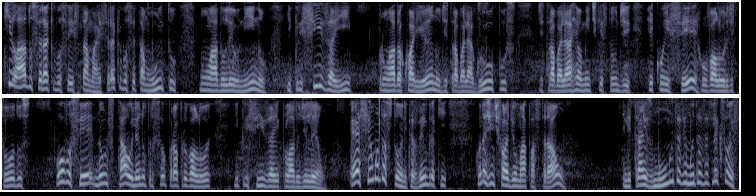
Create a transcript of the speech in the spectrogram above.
que lado será que você está mais? Será que você está muito num lado leonino e precisa ir para um lado aquariano de trabalhar grupos, de trabalhar realmente questão de reconhecer o valor de todos? Ou você não está olhando para o seu próprio valor e precisa ir para o lado de leão? Essa é uma das tônicas. Lembra que quando a gente fala de um mapa astral, ele traz muitas e muitas reflexões.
